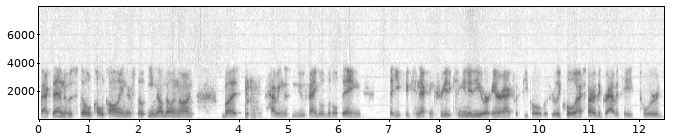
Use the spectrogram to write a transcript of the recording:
back then it was still cold calling, there's still email going on, but having this newfangled little thing that you could connect and create a community or interact with people was really cool. And I started to gravitate towards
